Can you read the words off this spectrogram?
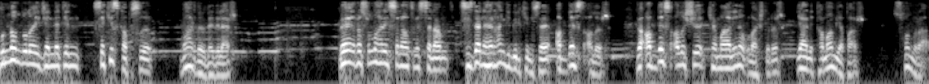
Bundan dolayı cennetin sekiz kapısı vardır dediler. Ve Resulullah Aleyhisselatü Vesselam sizden herhangi bir kimse abdest alır ve abdest alışı kemaline ulaştırır yani tamam yapar. Sonra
